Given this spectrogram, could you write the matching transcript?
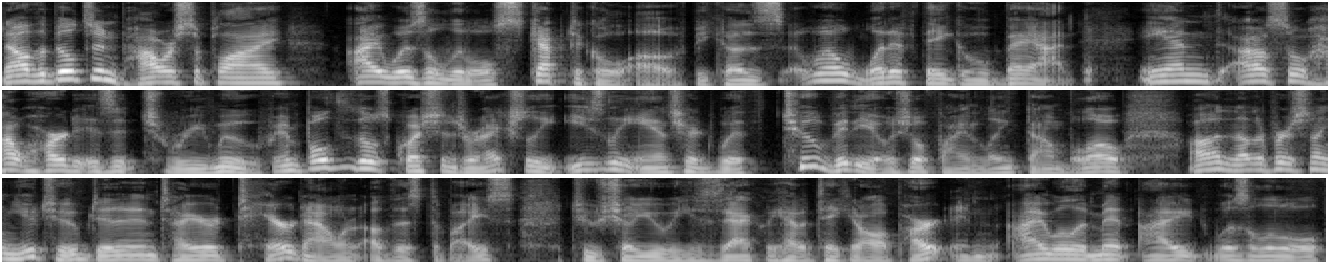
Now, the built-in power supply I was a little skeptical of because, well, what if they go bad? And also, how hard is it to remove? And both of those questions are actually easily answered with two videos you'll find linked down below. Uh, another person on YouTube did an entire teardown of this device to show you exactly how to take it all apart. And I will admit, I was a little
